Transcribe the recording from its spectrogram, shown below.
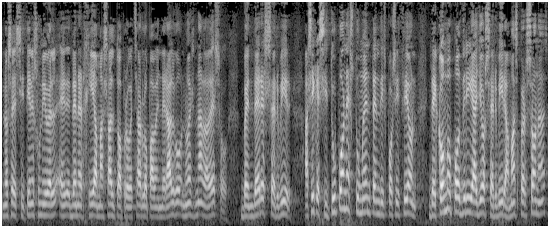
no sé, si tienes un nivel eh, de energía más alto, aprovecharlo para vender algo, no es nada de eso. Vender es servir. Así que si tú pones tu mente en disposición de cómo podría yo servir a más personas,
